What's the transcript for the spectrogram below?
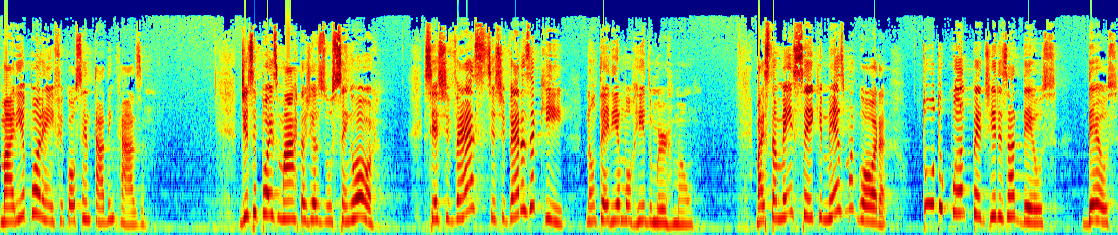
Maria, porém, ficou sentada em casa. Disse, pois, Marta a Jesus: Senhor, se, estivesse, se estiveras aqui, não teria morrido meu irmão. Mas também sei que, mesmo agora, tudo quanto pedires a Deus, Deus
